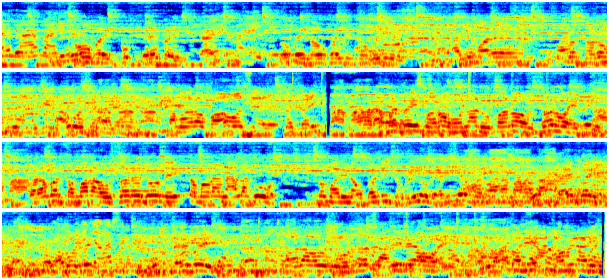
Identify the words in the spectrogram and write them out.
ઓ ભાઈ ખૂબ જય ભાઈ તો ભાઈ નવગણની ડુંગળી આજે મારે મારો ધરો હું મૂકીને આવું હશે તમારો ભાવ હશે તો ઘડી બરાબર ભાઈ મારો હોના રૂપાનો અવસર હોય ભાઈ. બરાબર તમારા અવસરે જો નહીં તમારા ના લાગુ તો મારી નવગણની ચોકડીનો વેલ છે ભાઈ. જય ભાઈ. બરાબર જય ભાઈ. મારા નોરતા ચાલી રહ્યા હોય. નોરતાની આઠાવી આવી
